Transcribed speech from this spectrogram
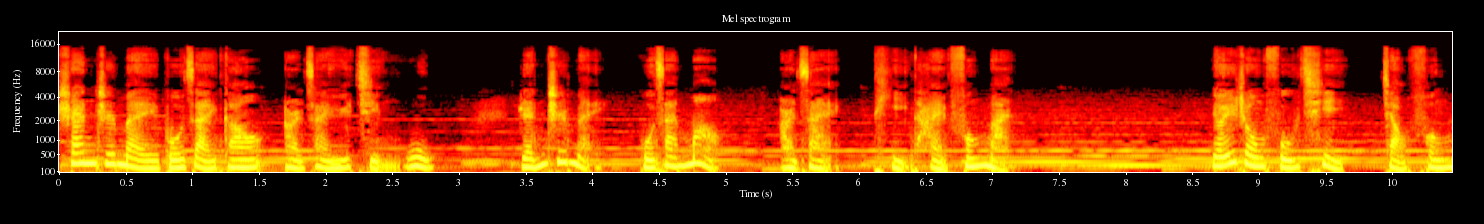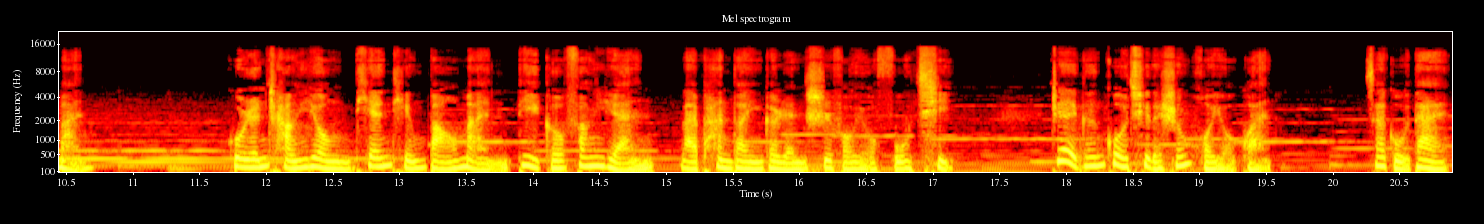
山之美不在高，而在于景物；人之美不在貌，而在体态丰满。有一种福气叫丰满。古人常用天庭饱满、地阁方圆来判断一个人是否有福气，这也跟过去的生活有关。在古代，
